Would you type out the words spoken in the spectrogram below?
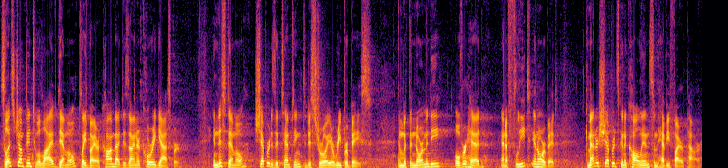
So let's jump into a live demo played by our combat designer, Corey Gaspur. In this demo, Shepard is attempting to destroy a Reaper base. And with the Normandy overhead and a fleet in orbit, Commander Shepard's going to call in some heavy firepower.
